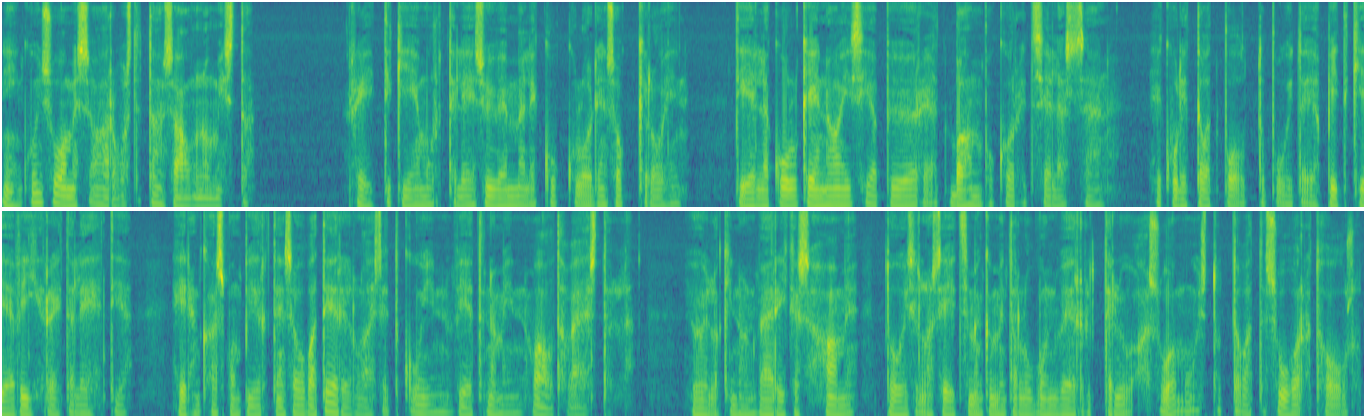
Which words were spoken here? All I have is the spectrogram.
niin kuin Suomessa arvostetaan saunomista. Reitti kiemurtelee syvemmälle kukkuloiden sokkeloihin. Tiellä kulkee naisia pyöreät bambukorit selässään. He kuljettavat polttopuita ja pitkiä vihreitä lehtiä. Heidän kasvonpiirteensä ovat erilaiset kuin Vietnamin valtaväestöllä. Joillakin on värikäs hame, toisilla 70-luvun verryttelyasua muistuttavat suorat housut.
